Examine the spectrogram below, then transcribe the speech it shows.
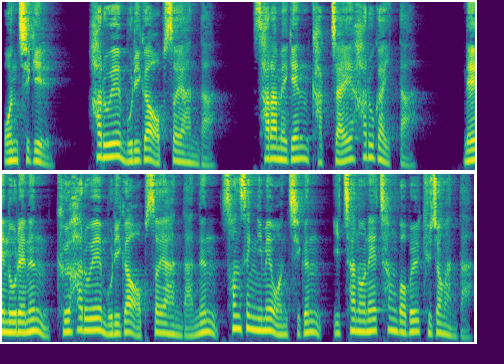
원칙 1. 하루에 무리가 없어야 한다. 사람에겐 각자의 하루가 있다. 내 노래는 그 하루에 무리가 없어야 한다는 선생님의 원칙은 이찬원의 창법을 규정한다.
